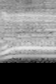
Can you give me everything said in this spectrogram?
Oh!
